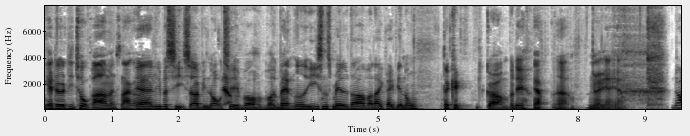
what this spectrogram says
Ja, det var de to grader, man snakker om. ja, lige præcis, og vi når til, hvor, hvor vandet, isen smelter, og hvor der ikke rigtig er nogen, der kan gøre om på det. Ja. Ja, ja, ja. ja. Nå,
